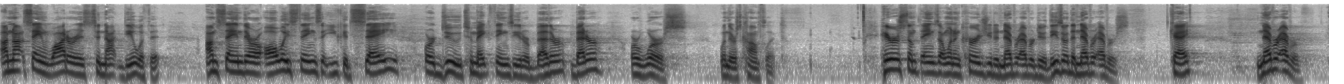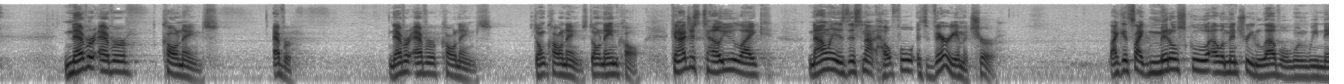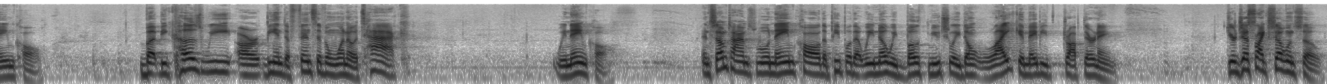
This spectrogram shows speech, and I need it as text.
I'm not saying water is to not deal with it. I'm saying there are always things that you could say or do to make things either better, better or worse when there's conflict. Here are some things I want to encourage you to never ever do. These are the never evers, okay? Never ever. Never ever call names. Ever. Never ever call names. Don't call names. Don't name call. Can I just tell you, like, not only is this not helpful, it's very immature. Like, it's like middle school, elementary level when we name call. But because we are being defensive and want to attack, we name call. And sometimes we'll name call the people that we know we both mutually don't like and maybe drop their name. You're just like so and so.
